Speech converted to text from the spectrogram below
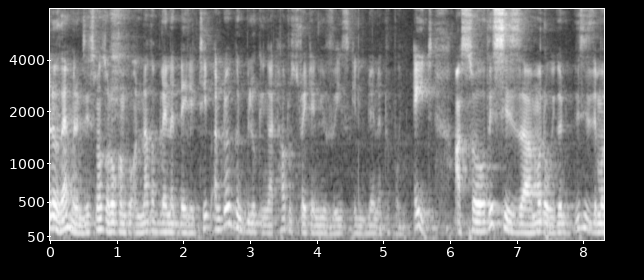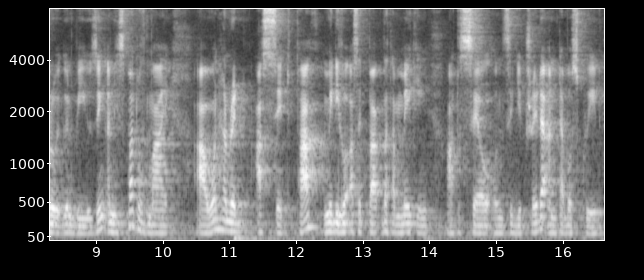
Hello there, my name is Ismail, and welcome to another Blender Daily Tip. And we're going to be looking at how to straighten UVs in Blender 2.8. Uh, so this is a model we're going. To, this is the model we're going to be using, and it's part of my uh, 100 asset pack, medieval asset pack that I'm making uh, to sell on CG Trader and TurboSquid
